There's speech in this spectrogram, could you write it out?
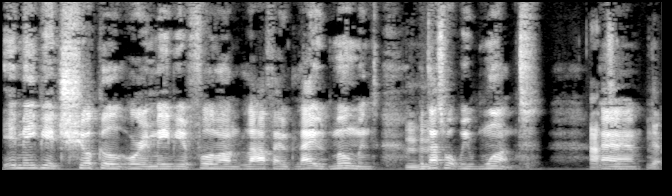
it may be a chuckle or it may be a full on laugh out loud moment, but that's what we want. Absolutely. um, yeah.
